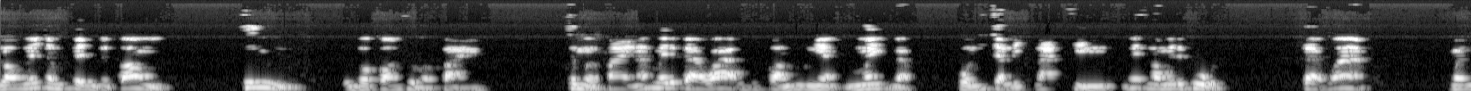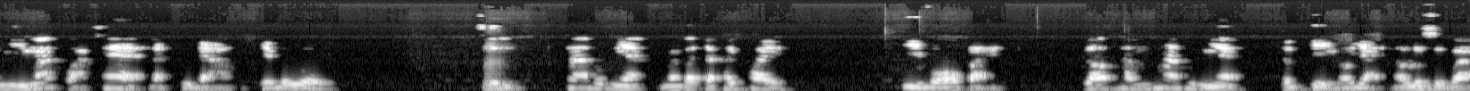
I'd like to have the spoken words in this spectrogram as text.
เราไม่จำเป็นจะต้องพึ่งอุปกรณ์เสมอไป เสมอไปนะ ไม่ได้แปลว่าอุปกรณ์พวกนี้ไม่แบบควรที่จะลิกลาทิ้งไม่เราไม่ได้พูด แต่ว่ามันมีมากกว่าแค่แหลกคูดาวเคเบิลโรซึ่งท่าพวกนี้มันก็จะค่อยๆ evolve ไป เราทำท่าพวกนี้จนปีกเราใหญ่ เรารู้สึกว่า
